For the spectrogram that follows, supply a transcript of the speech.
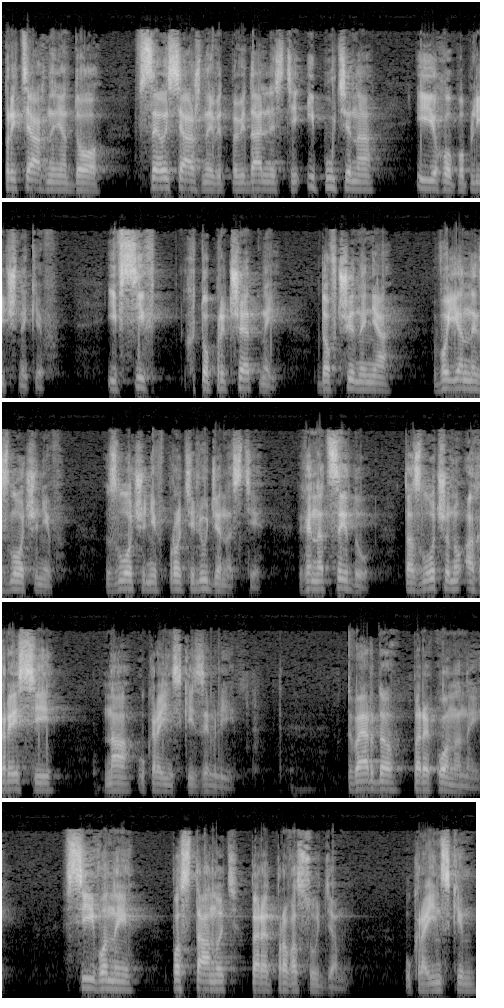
притягнення до всеосяжної відповідальності і Путіна, і його поплічників, і всіх, хто причетний до вчинення воєнних злочинів, злочинів проти людяності, геноциду та злочину агресії на українській землі. Твердо переконаний, всі вони постануть перед правосуддям українським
